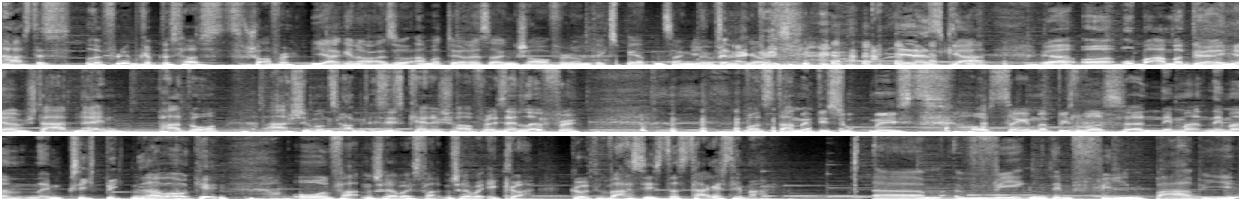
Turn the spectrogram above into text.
hast das Löffel? Ich glaube, das heißt Schaufel. Ja, genau. Also Amateure sagen Schaufel und Experten sagen Löffel, glaube ich. Alles klar. Ja, äh, Oberamateure hier am Start. Nein, pardon. Arsch uns ab. Das ist keine Schaufel, das ist ein Löffel. Wenn es damit die Suppe isst, hast sag ich mal, ein bisschen was äh, nehmen, nehmen im Gesicht picken, aber okay. Und Fahrtenschreiber ist Fahrtenschreiber, eh klar. Gut, was ist das Tagesthema? Ähm, wegen dem Film Barbie,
